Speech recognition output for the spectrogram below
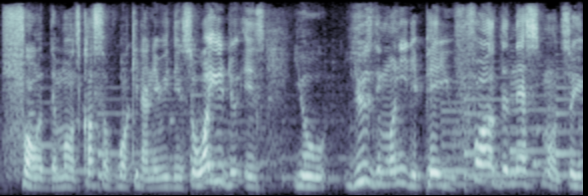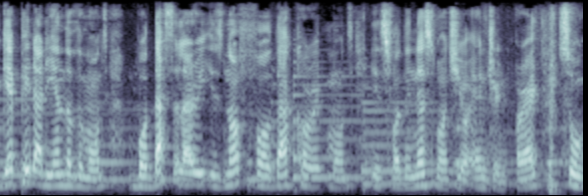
for the month, cost of working and everything. So what you do is you use the money they pay you for the next month. So you get paid at the end of the month, but that salary is not for that current month, it's for the next month you're entering. All right. So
